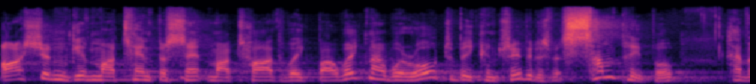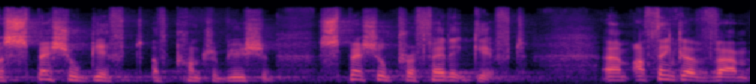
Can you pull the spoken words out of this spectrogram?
I shouldn't give my 10%, my tithe week by week? No, we're all to be contributors, but some people have a special gift of contribution, special prophetic gift. Um, I think of um,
